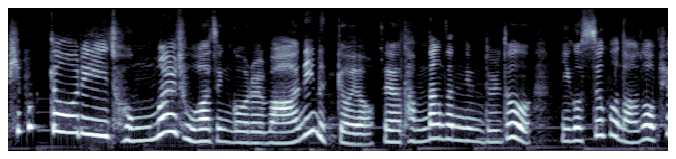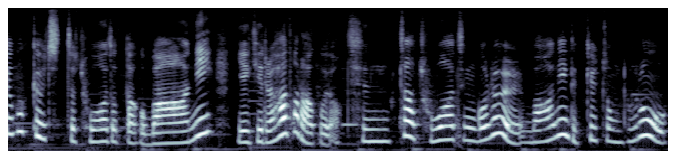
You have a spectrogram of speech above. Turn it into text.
피부결이 정말 좋아진 거를 많이 느껴요. 제가 담당자님들도 이거 쓰고 나서 피부결 진짜 좋아졌다고 많이 얘기를 하더라고요. 진짜 좋아진 거를 많이 느낄 정도로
